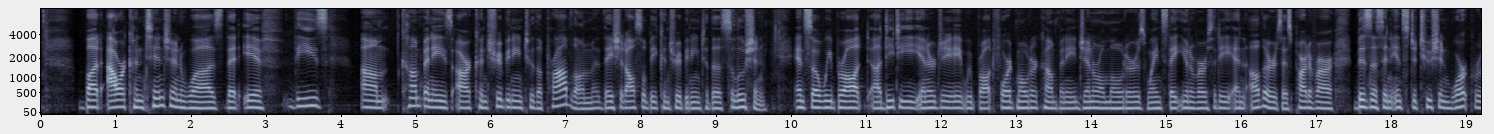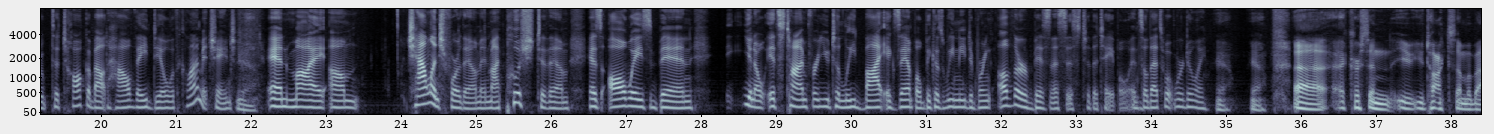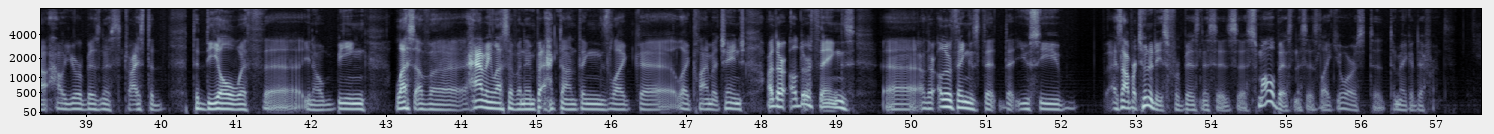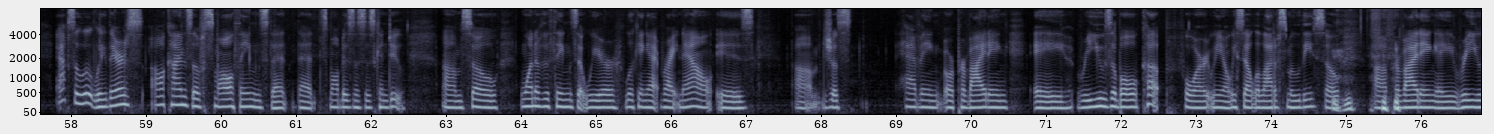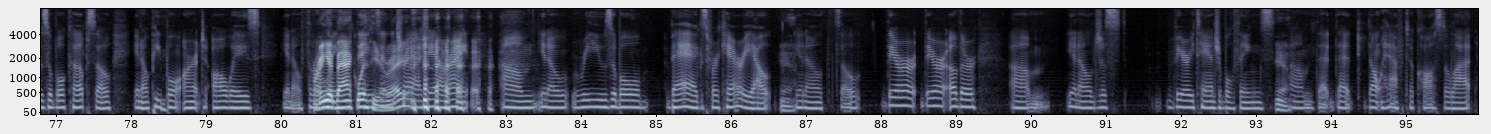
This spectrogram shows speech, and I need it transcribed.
But our contention was that if these um, companies are contributing to the problem, they should also be contributing to the solution. And so we brought uh, DTE Energy, we brought Ford Motor Company, General Motors, Wayne State University, and others as part of our business and institution work group to talk about how they deal with climate change. Yeah. And my um, challenge for them and my push to them has always been you know, it's time for you to lead by example because we need to bring other businesses to the table. And so that's what we're doing. Yeah. Yeah, uh, Kirsten, you, you talked some about how your business tries to to deal with uh, you know being less of a having less of an impact on things like uh, like climate change. Are there other things? Uh, are there other things that that you see as opportunities for businesses, uh, small businesses like yours, to to make a difference? Absolutely. There's all kinds of small things that, that small businesses can do. Um, so, one of the things that we're looking at right now is um, just having or providing a reusable cup for you know we sell a lot of smoothies so mm-hmm. uh, providing a reusable cup so you know people aren't always you know throwing bring it back with you in right the trash yeah right um, you know reusable bags for carry out. Yeah. You know, so there are there are other, um, you know, just very tangible things Yeah. um, that that don't have to cost a lot.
